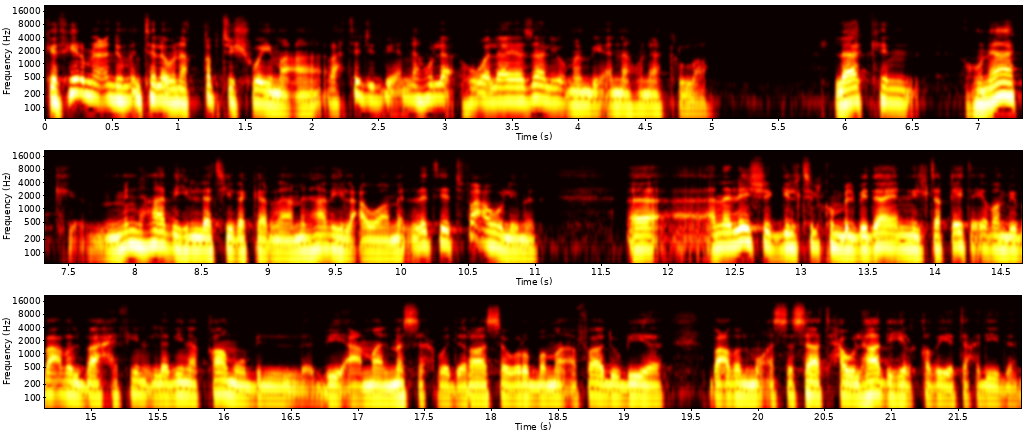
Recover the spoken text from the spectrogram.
كثير من عندهم أنت لو نقبت شوي معه راح تجد بأنه لا هو لا يزال يؤمن بأن هناك الله. لكن هناك من هذه التي ذكرناها من هذه العوامل التي تدفعه لمثل. آه، أنا ليش قلت لكم بالبداية أني التقيت أيضا ببعض الباحثين الذين قاموا بأعمال مسح ودراسة وربما أفادوا بها بعض المؤسسات حول هذه القضية تحديدا.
